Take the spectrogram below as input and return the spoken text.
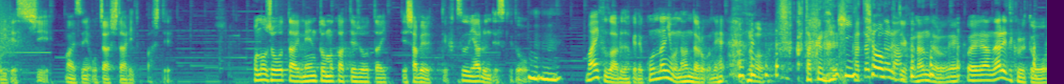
いですし、まあ、別にお茶したりとかしてこの状態面と向かってる状態って喋るって普通にあるんですけど、うんうんマイクがあるだけでこんなにもなんだろうねあの 硬くなる緊張感硬くなるというかなんだろうねこれ慣れてくると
